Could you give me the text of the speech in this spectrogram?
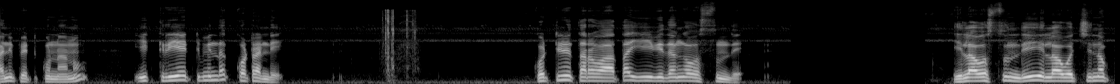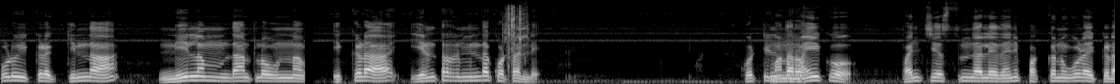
అని పెట్టుకున్నాను. ఈ క్రియేట్ మీద కొట్టండి. కొట్టిన తర్వాత ఈ విధంగా వస్తుంది. ఇలా వస్తుంది ఇలా వచ్చినప్పుడు ఇక్కడ కింద నీలం దాంట్లో ఉన్న ఇక్కడ ఎంటర్ మీద కొట్టండి. కొట్టిన మైకు పని చేస్తుందా లేదని పక్కన కూడా ఇక్కడ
